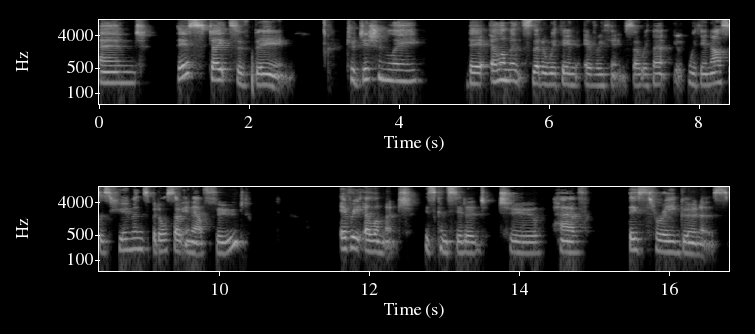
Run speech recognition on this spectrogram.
and they're states of being. Traditionally, they're elements that are within everything. So within, within us as humans, but also in our food. Every element is considered to have these three gunas.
